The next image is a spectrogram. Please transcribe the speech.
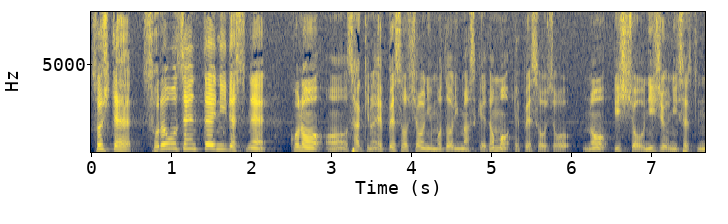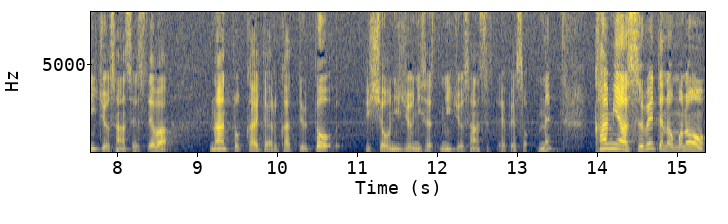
そしてそれを前提にですねこのさっきのエペソ書に戻りますけれどもエペソ書の1章22節23節では何と書いてあるかというと1章22節23節エペソね。神はすべてのものを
